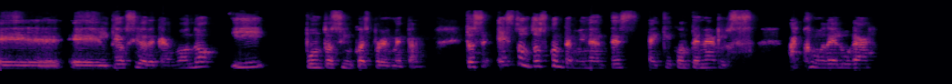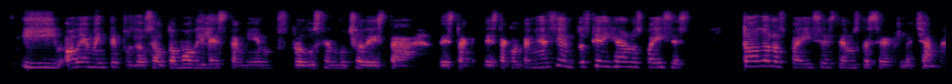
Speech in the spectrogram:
eh, el dióxido de carbono y 0.5 es por el metano. Entonces, estos dos contaminantes hay que contenerlos a como de lugar. Y obviamente, pues los automóviles también pues, producen mucho de esta, de, esta, de esta contaminación. Entonces, ¿qué dijeron los países? Todos los países tenemos que hacer la chamba.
